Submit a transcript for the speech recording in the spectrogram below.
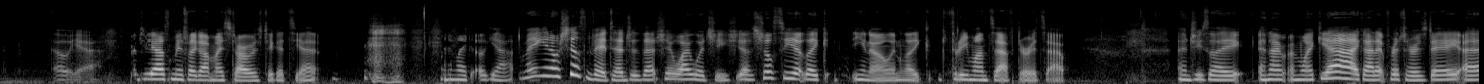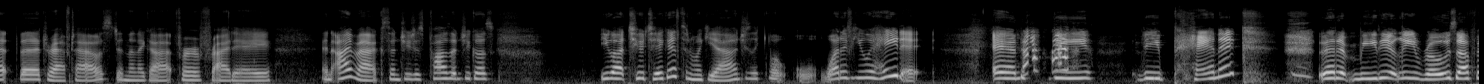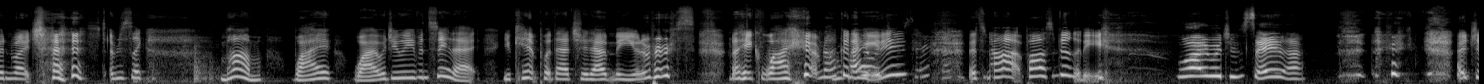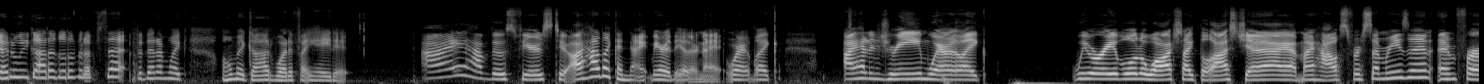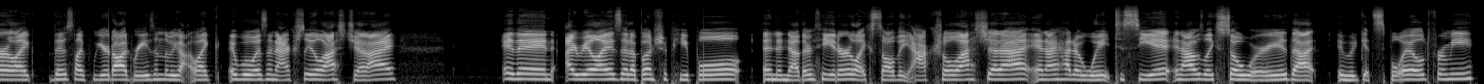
Oh yeah. And she asked me if I got my Star Wars tickets yet. and I'm like, oh yeah. But, you know, she doesn't pay attention to that shit. Why would she? she? Uh, she'll see it like, you know, in like three months after it's out. And she's like, and I'm, I'm like, yeah, I got it for Thursday at the Draft House, and then I got for Friday in IMAX. And she just paused and she goes, you got two tickets? And I'm like, yeah. And she's like, well, what if you hate it? And the the panic that immediately rose up in my chest. I'm just like, Mom, why why would you even say that? You can't put that shit out in the universe. Like why I'm not gonna Why hate it. It's not a possibility. Why would you say that? I generally got a little bit upset, but then I'm like, oh my god, what if I hate it? I have those fears too. I had like a nightmare the other night where like I had a dream where like we were able to watch like The Last Jedi at my house for some reason and for like this like weird odd reason that we got like it wasn't actually The Last Jedi. And then I realized that a bunch of people in another theater like saw the actual Last Jedi and I had to wait to see it and I was like so worried that it would get spoiled for me.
